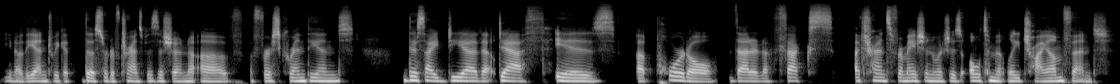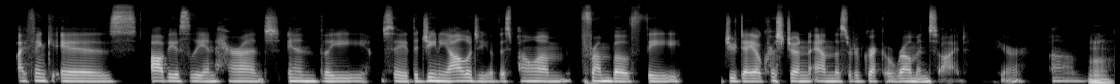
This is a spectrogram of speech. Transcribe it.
you know, the end we get the sort of transposition of First Corinthians. This idea that death is a portal, that it affects a transformation which is ultimately triumphant, I think is obviously inherent in the, say, the genealogy of this poem from both the Judeo Christian and the sort of Greco Roman side here. Um, mm.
